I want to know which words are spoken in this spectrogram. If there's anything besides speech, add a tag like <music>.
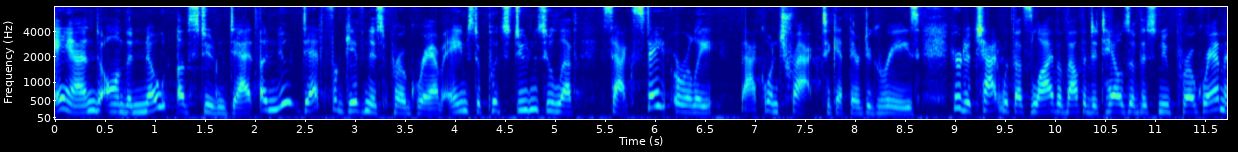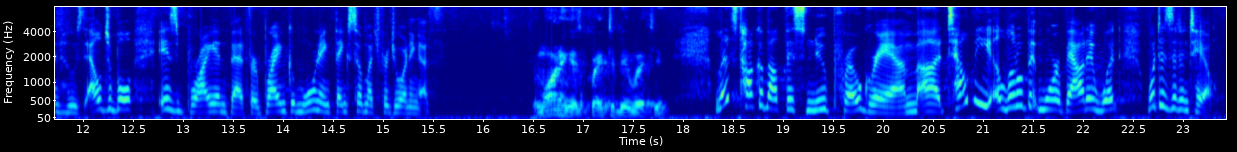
And on the note of student debt, a new debt forgiveness program aims to put students who left Sac State early back on track to get their degrees. Here to chat with us live about the details of this new program and who's eligible is Brian Bedford. Brian, good morning. Thanks so much for joining us. Good morning. It's great to be with you. Let's talk about this new program. Uh, tell me a little bit more about it. What what does it entail?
